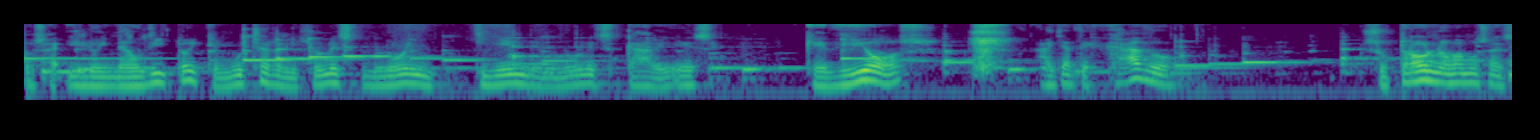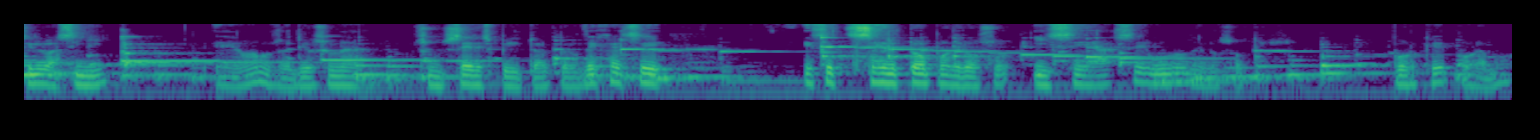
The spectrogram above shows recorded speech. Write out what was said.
O sea, y lo inaudito y que muchas religiones no entienden, no les cabe, es que Dios haya dejado su trono, vamos a decirlo así. Eh, vamos, Dios es un ser espiritual, pero deja ese ese ser todopoderoso y se hace uno de nosotros. ¿Por qué? Por amor.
